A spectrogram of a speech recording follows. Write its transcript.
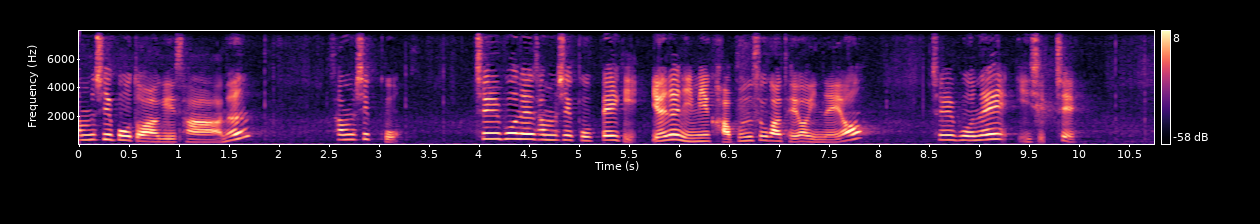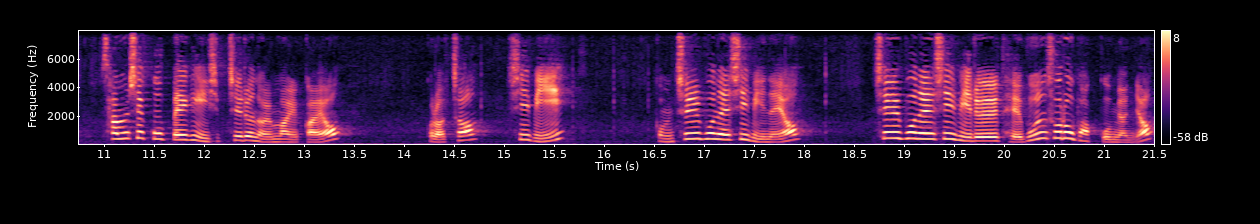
35 더하기 4는 39. 7분의 39 빼기. 얘는 이미 가분수가 되어 있네요. 7분의 27. 39 빼기 27은 얼마일까요? 그렇죠. 12. 그럼 7분의 12네요. 7분의 12를 대분수로 바꾸면요.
